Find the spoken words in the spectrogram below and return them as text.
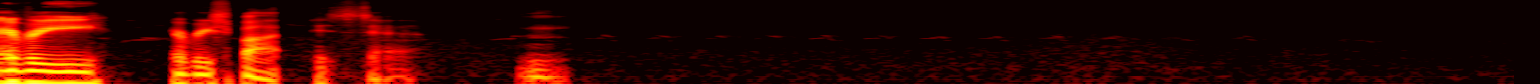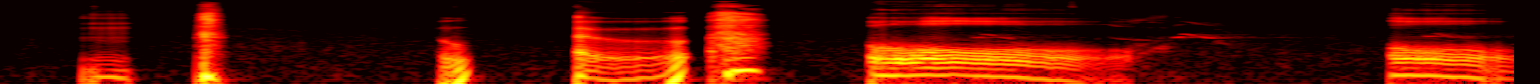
every every spot is uh, mm. Mm. Oh. oh oh oh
